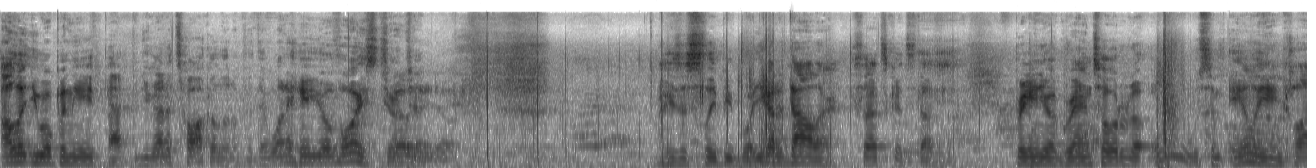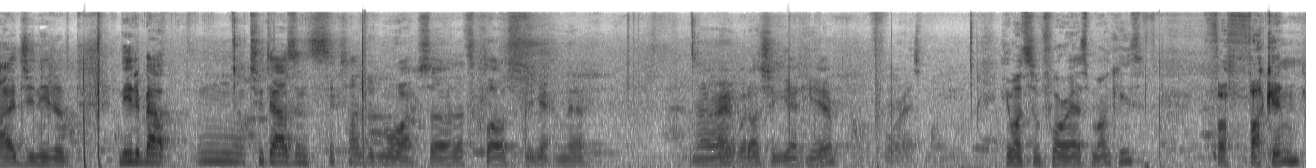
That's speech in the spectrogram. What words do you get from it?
I'll let you open the eighth pack, but you gotta talk a little bit. They want to hear your voice, No, Jojen. don't. He's a sleepy boy. You got a dollar, so that's good stuff. Bringing your grand total to oh some alien Clydes. You need a need about mm, two thousand six hundred more, so that's close. You're getting there. All right, what else you get here? Four ass monkey. He wants some four ass monkeys for fucking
